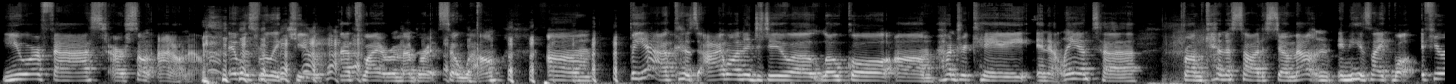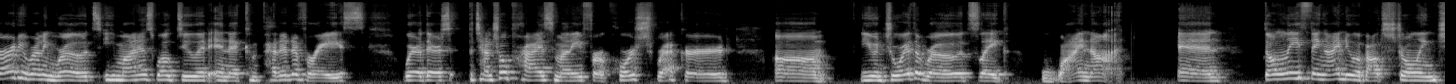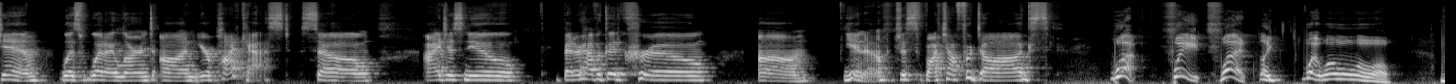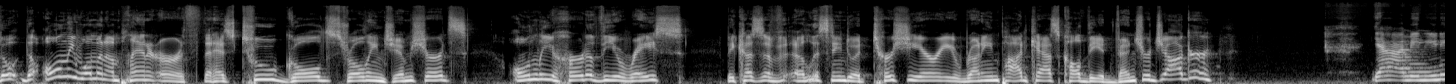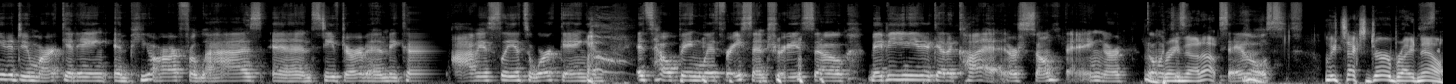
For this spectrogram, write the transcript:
you are fast or some i don't know it was really cute that's why i remember it so well um, but yeah because i wanted to do a local um, 100k in atlanta from kennesaw to stone mountain and he's like well if you're already running roads you might as well do it in a competitive race where there's potential prize money for a course record um, you enjoy the roads like why not and the only thing I knew about strolling Jim was what I learned on your podcast. So I just knew better have a good crew. Um, you know, just watch out for dogs. What? Wait, what? Like, what? Whoa, whoa, whoa, whoa. The, the only woman on planet Earth that has two gold strolling Jim shirts only heard of the race because of uh, listening to a tertiary running podcast called The Adventure Jogger? Yeah, I mean, you need to do marketing and PR for Laz and Steve Durbin because obviously it's working and it's helping with race entries. So maybe you need to get a cut or something or go bring that up sales. Let me text Derb right now.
